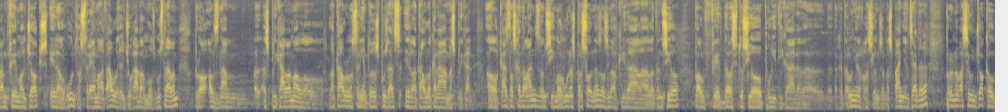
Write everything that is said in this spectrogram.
vam fer amb els jocs era alguns els traiem a la taula i els jugàvem, els mostràvem, però els anàvem, explicàvem el, la taula on els teníem tots exposats, era la taula que anàvem explicant. El cas dels catalans, doncs sí, amb algunes persones els hi va cridar l'atenció pel fet de la situació política ara de, de, de Catalunya, relacions amb Espanya, etc. però no va ser un joc que el,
